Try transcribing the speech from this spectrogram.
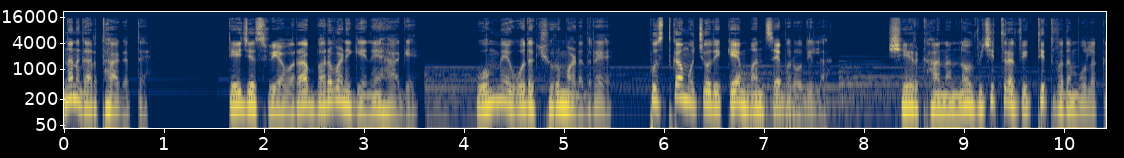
ನನಗರ್ಥ ಆಗತ್ತೆ. ತೇಜಸ್ವಿ ಅವರ ಬರವಣಿಗೆನೇ ಹಾಗೆ. ಒಮ್ಮೆ ಓದಕ್ ಶುರು ಮಾಡಿದ್ರೆ ಪುಸ್ತಕ ಮುಚ್ಚೋದಿಕ್ಕೆ ಮನ್ಸೇ ಬರೋದಿಲ್ಲ. ಶೇರ್ ಖಾನ್ ಅನ್ನೋ ವಿಚಿತ್ರ ವ್ಯಕ್ತಿತ್ವದ ಮೂಲಕ.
